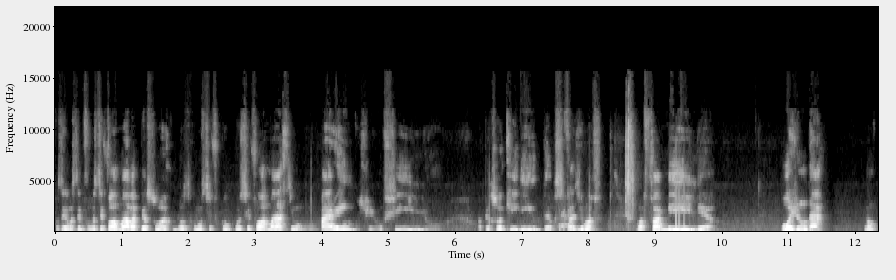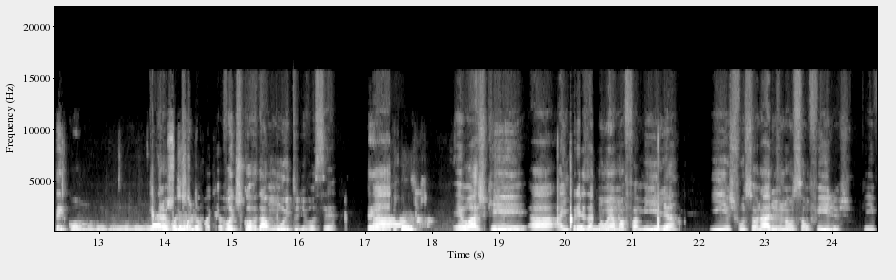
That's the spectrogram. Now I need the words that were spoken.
Você, você, você formava a pessoa como, como, se, como se formasse um parente, um filho, uma pessoa querida. Você fazia uma, uma família. Hoje não dá. Não tem como. Não, não, Cara, eu vou, eu, vou, eu vou, discordar muito de você. É, ah, eu acho que a, a empresa não é uma família e os funcionários não são filhos. E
